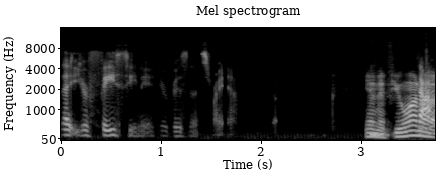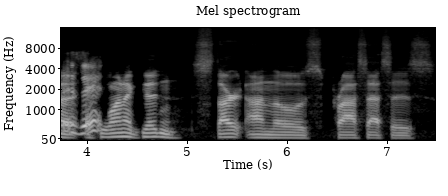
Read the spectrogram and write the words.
that you're facing in your business right now? And if you want to if you want a good start on those processes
